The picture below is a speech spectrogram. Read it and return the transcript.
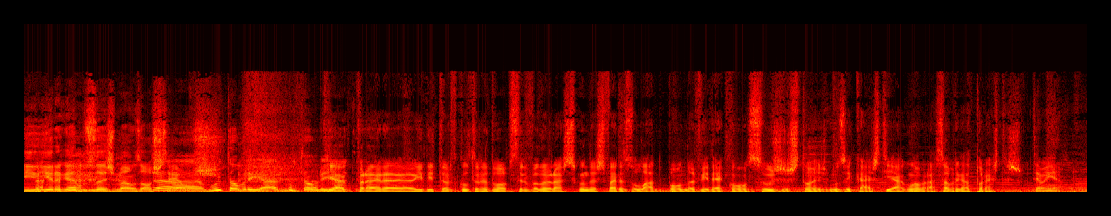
e ergamos as mãos aos ah, céus. Muito obrigado, muito obrigado. Tiago Pereira, editor de Cultura do Observador, às segundas-feiras o lado bom da vida é com sugestões musicais. Tiago, um abraço, obrigado por estas. Até amanhã.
